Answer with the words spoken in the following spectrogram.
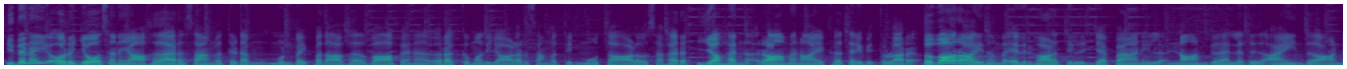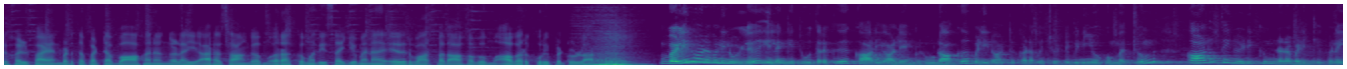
இதனை ஒரு யோசனையாக அரசாங்கத்திடம் முன்வைப்பதாக வாகன இறக்குமதியாளர் சங்கத்தின் மூத்த ஆலோசகர் யஹன் ராமநாயக்க தெரிவித்துள்ளார். எவ்வாறாயினும் எதிர்காலத்தில் ஜப்பானில் நான்கு அல்லது ஐந்து ஆண்டுகள் பயன்படுத்தப்பட்ட வாகனங்களை அரசாங்கம் இறக்குமதி செய்யும் என எதிர்பார்ப்பதாகவும் அவர் குறிப்பிட்டுள்ளார். வெளிநாடுகளில் உள்ள இலங்கை தூதரக காரியாலயங்கள் ஊடாக வெளிநாட்டு கடவுச்சீட்டு விநியோகம் மற்றும் காலத்தை நீடிக்கும் நடவடிக்கைகளை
